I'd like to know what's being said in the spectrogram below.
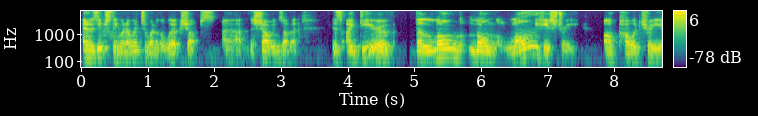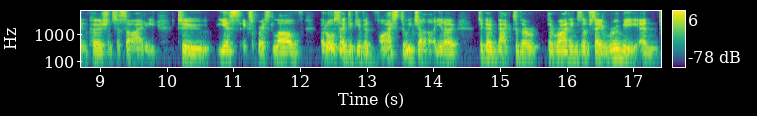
And it was interesting when I went to one of the workshops, uh, the showings of it, this idea of the long, long, long history of poetry in Persian society to, yes, express love, but also to give advice to each other, you know, to go back to the, the writings of, say, Rumi and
